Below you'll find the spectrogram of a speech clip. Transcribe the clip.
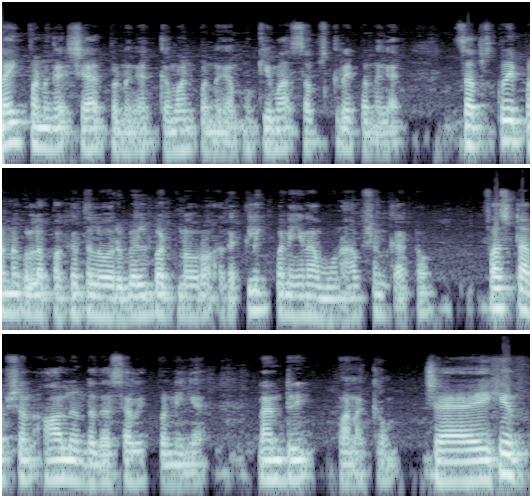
லைக் பண்ணுங்கள் ஷேர் பண்ணுங்கள் கமெண்ட் பண்ணுங்கள் முக்கியமாக சப்ஸ்கிரைப் பண்ணுங்கள் சப்ஸ்கிரைப் பண்ணக்குள்ள பக்கத்தில் ஒரு பெல் பட்டன் வரும். அதை கிளிக் பண்ணிங்கன்னா மூணு ஆப்ஷன் காட்டும். ஃபர்ஸ்ட் ஆப்ஷன் ஆல்ன்றதை செலக்ட் பண்ணிங்க. நன்றி வணக்கம். ஜெய்ஹிந்த்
